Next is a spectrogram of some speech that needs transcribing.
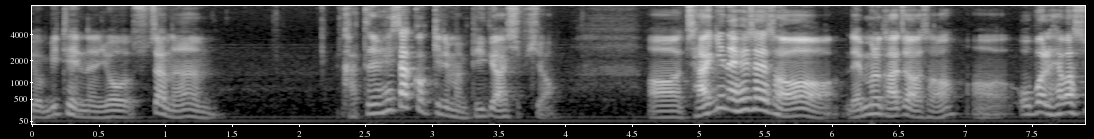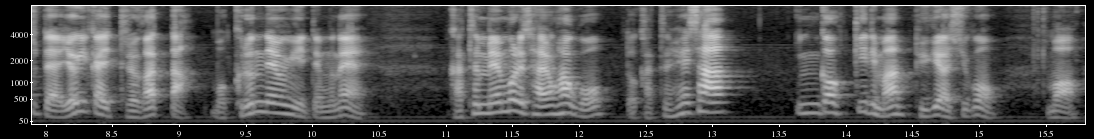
요 밑에 있는 요 숫자는 같은 회사 것끼리만 비교하십시오. 어, 자기네 회사에서 램을 가져와서 어, 오버를 해봤을 때 여기까지 들어갔다. 뭐 그런 내용이기 때문에 같은 메모리 사용하고 또 같은 회사인 것끼리만 비교하시고 뭐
